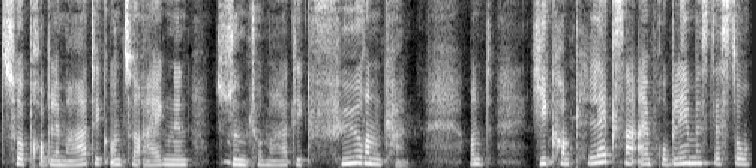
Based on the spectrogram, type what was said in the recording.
zur Problematik und zur eigenen Symptomatik führen kann. Und je komplexer ein Problem ist, desto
